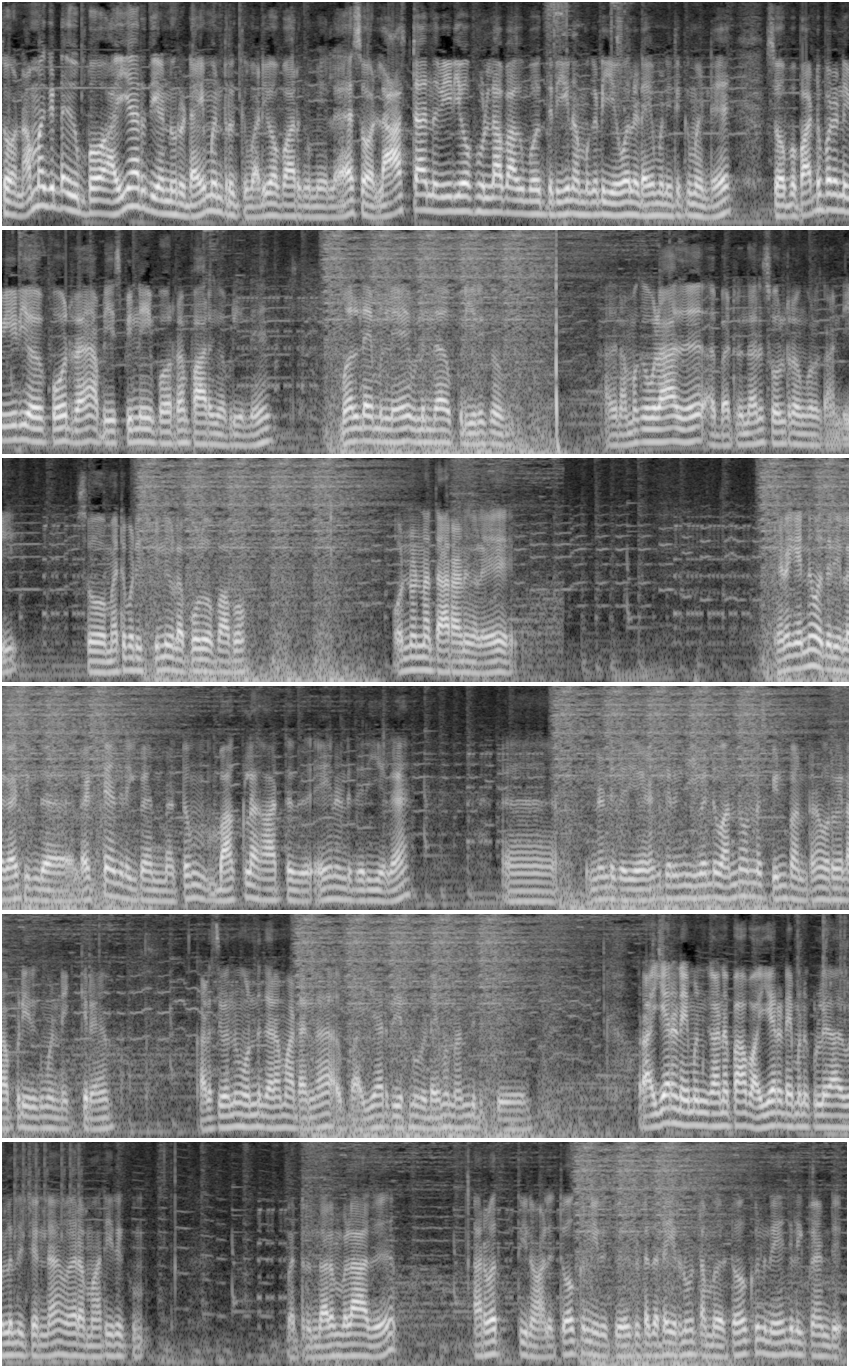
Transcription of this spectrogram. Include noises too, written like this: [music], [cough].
So நம்மக்கிட்ட இப்போது ஐயாயிரத்தி எண்ணூறு டைமண்ட் இருக்குது வடிவாக பாருங்க மேலே. ஸோ லாஸ்ட்டாக இந்த வீடியோ ஃபுல்லாக பார்க்கும்போது தெரியும் நம்மக்கிட்ட எவ்வளோ டைமண்ட் இருக்குமெண்டு ஸோ இப்போ பட்டு பட்டு வீடியோ போடுறேன். அப்படியே ஸ்பின்னையும் போடுறேன் பாருங்கள் அப்படின்னு. முதல் டைமண்ட்லேயே விழுந்தால் இப்படி இருக்கும். அது நமக்கு விழாது. அது பட் இருந்தாலும் சொல்கிறேன் உங்களுக்காண்டி. ஸோ மற்றபடி ஸ்பின் இவ்வளோ போடுவோம் பார்ப்போம். ஒன்று ஒன்றா தாரானுங்களே எனக்கு என்னவோ தெரியல காய்ச்சி இந்த ரெட் ரெக்டாங்கிளிக் பேன் மட்டும் பக்கில் காட்டுது. ஏன்னு தெரியலை. என்னென்னு தெரியும்? எனக்கு தெரிஞ்சு ஈவெண்ட் வந்த உடனே ஸ்பின் பண்ணுறேன் ஒருவேளை அப்படி இருக்குமான்னு நிற்கிறேன் கடைசி வந்து ஒன்றும் தர மாட்டாங்க. இப்போ ஐயாயிரத்தி இருநூறு டைமண்ட் வந்துடுச்சு. ஒரு ஐயாயிரம் டைமண்ட்கான பாப்பா ஐயாயிரம் டைமண்டுக்குள்ளே அது விழுந்துச்சுன்னா வேறு மாதிரி இருக்கும். பட் இருந்தாலும் விழாது. அறுபத்தி நாலு டோக்கன் இருக்குது கிட்டத்தட்ட இருநூற்றம்பது டோக்கன் இந்த angelic band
